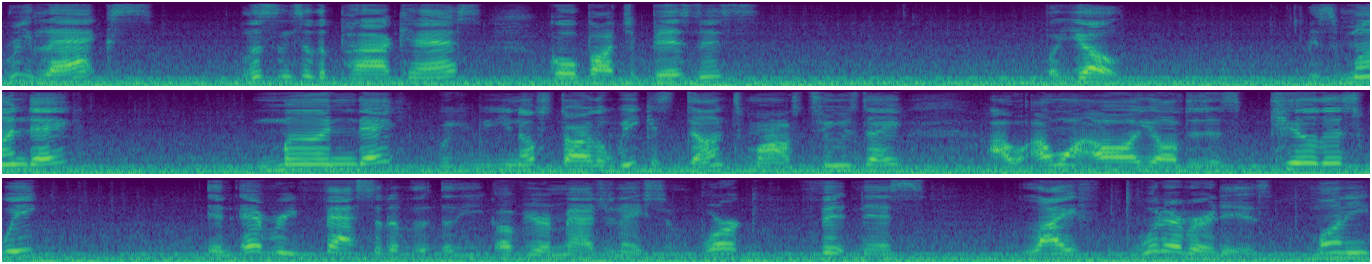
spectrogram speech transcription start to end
Relax. Listen to the podcast. Go about your business. But yo, it's Monday. Monday. We, you know, start of the week. It's done. Tomorrow's Tuesday. I, I want all y'all to just kill this week in every facet of the, of your imagination. Work, fitness, life, whatever it is. Money,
